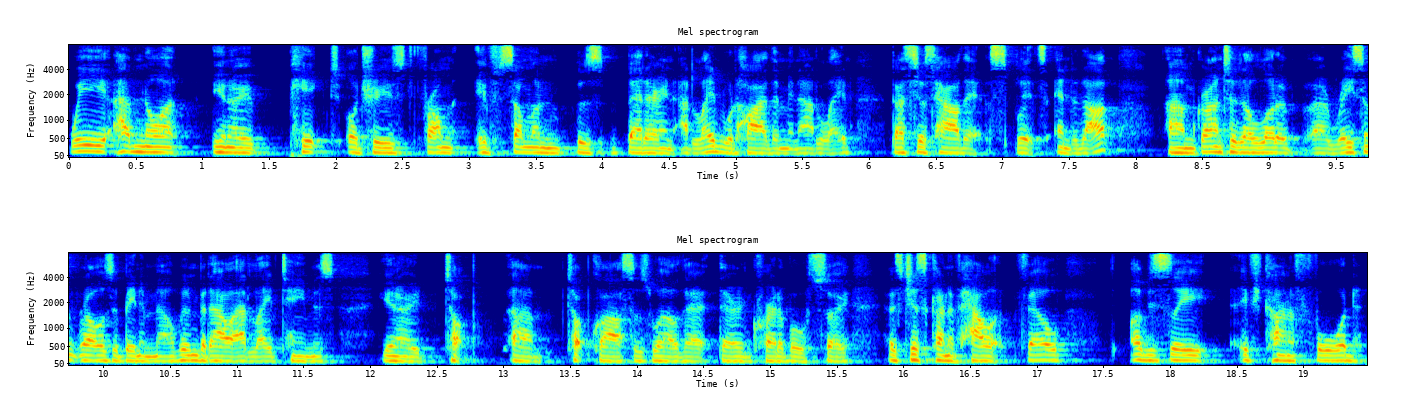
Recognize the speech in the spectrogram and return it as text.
We have not, you know, picked or choose from if someone was better in Adelaide, would hire them in Adelaide. That's just how the splits ended up. Um, granted, a lot of uh, recent roles have been in Melbourne, but our Adelaide team is, you know, top um, top class as well. They're they're incredible. So it's just kind of how it fell. Obviously, if you can't afford,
